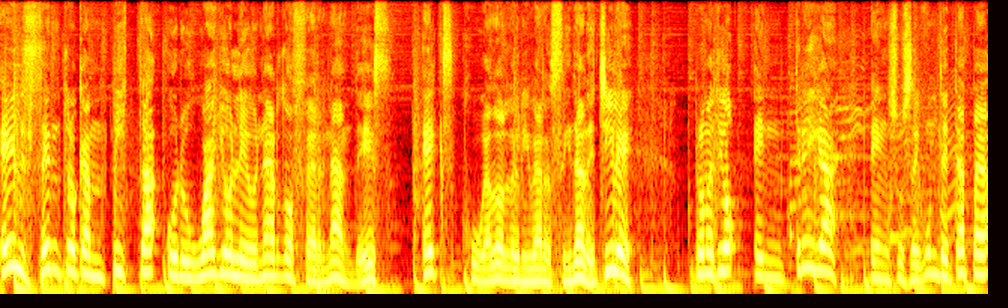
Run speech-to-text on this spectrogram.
El centrocampista uruguayo Leonardo Fernández, ex jugador de Universidad de Chile, prometió entrega en su segunda etapa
